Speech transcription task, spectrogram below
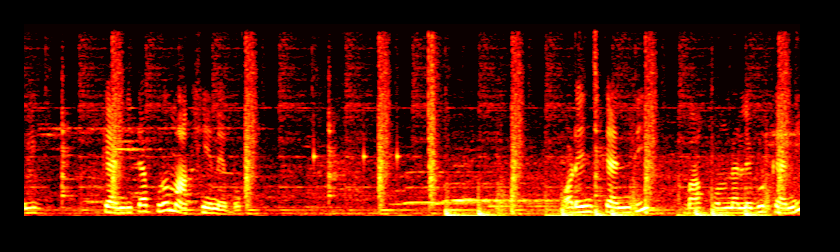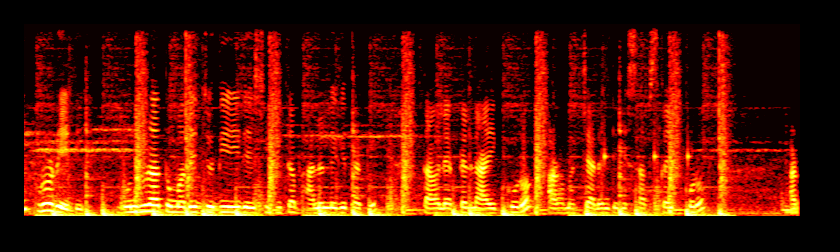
ওই ক্যান্ডিটা পুরো মাখিয়ে নেব। অরেঞ্জ ক্যান্ডি বা কমলা লেবুর ক্যান্ডি পুরো রেডি বন্ধুরা, তোমাদের যদি এই রেসিপিটা ভালো লেগে থাকে, তাহলে একটা লাইক করো আর আমার চ্যানেলটিকে সাবস্ক্রাইব করো। আর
